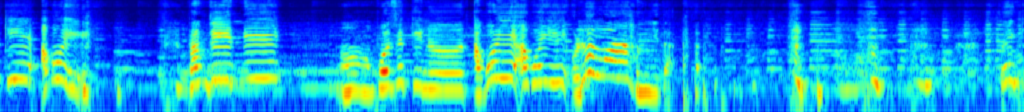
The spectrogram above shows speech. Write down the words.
본스키 아고이 방주인님 어, 본스키는 아고이 아고이 울랄라 합니다. 땡큐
